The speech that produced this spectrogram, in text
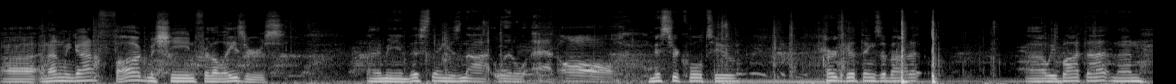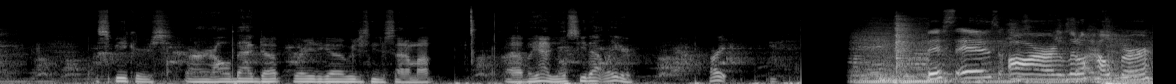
Uh, and then we got a fog machine for the lasers. I mean, this thing is not little at all. Mr. Cool 2, heard good things about it. Uh, we bought that and then the speakers are all bagged up, ready to go. We just need to set them up. Uh, but yeah, you'll see that later. All right. This is our little helper.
